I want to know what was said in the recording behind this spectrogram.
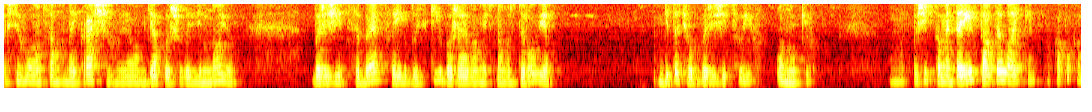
Всього вам самого найкращого. Я вам дякую, що ви зі мною. Бережіть себе, своїх близьких, бажаю вам міцного здоров'я. Діточок бережіть своїх онуків. От, пишіть коментарі, ставте лайки. Пока-пока.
